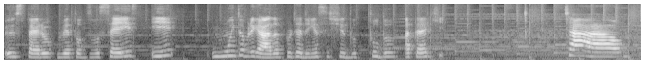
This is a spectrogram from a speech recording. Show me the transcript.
eu espero ver todos vocês e muito obrigada por terem assistido tudo até aqui. Tchau!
